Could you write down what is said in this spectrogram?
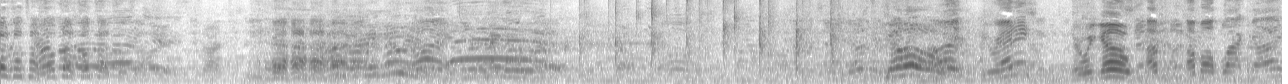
No, don't touch, don't touch, don't touch, don't touch. Go. All right, You ready? here we go. I'm, I'm all black guy.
